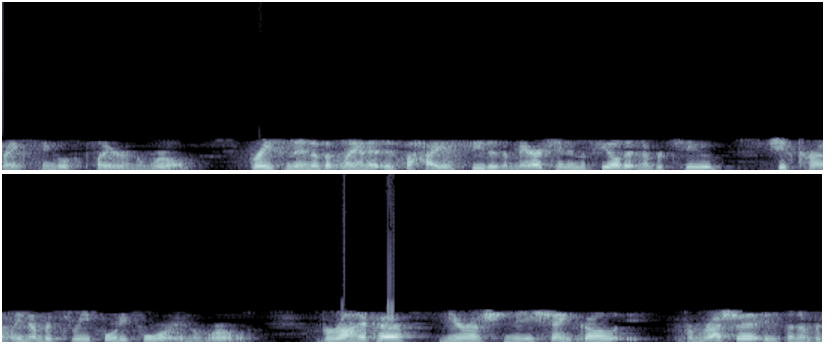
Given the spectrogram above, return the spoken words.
ranked singles player in the world. Grace Min of Atlanta is the highest seeded American in the field at number two. She's currently number 344 in the world. Veronika Miroshnichenko from Russia is the number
